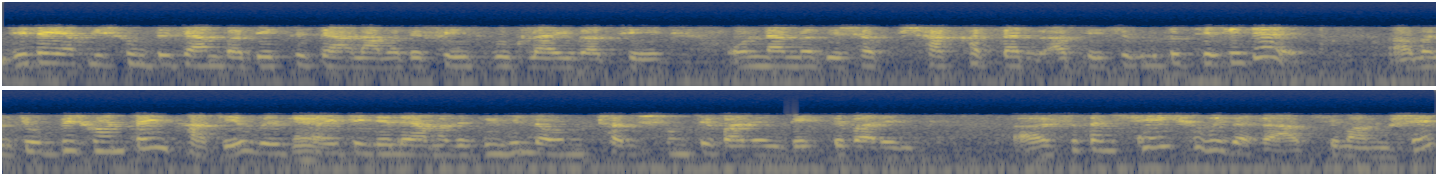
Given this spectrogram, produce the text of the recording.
যেটাই আপনি শুনতে চান বা দেখতে চান আমাদের ফেসবুক লাইভ আছে অন্যান্য যেসব সাক্ষাৎকার আছে সেগুলো তো থেকে যায়। মানে চব্বিশ ঘন্টাই থাকে। ওয়েবসাইটে গেলে আমাদের বিভিন্ন অনুষ্ঠান শুনতে পারেন দেখতে পারেন। সুতরাং সেই সুবিধাটা আছে মানুষের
